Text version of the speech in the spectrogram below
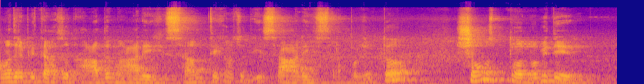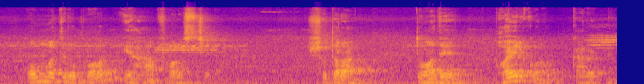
আমাদের পিতা হজরত আদম আলী ইসলাম থেকে হজরত ঈসা আলী ইসলাম পর্যন্ত সমস্ত নবীদের উম্মতের উপর ইহা ফরজ ছিল। সুতরাং তোমাদের ভয়ের কোনো কারণ নেই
